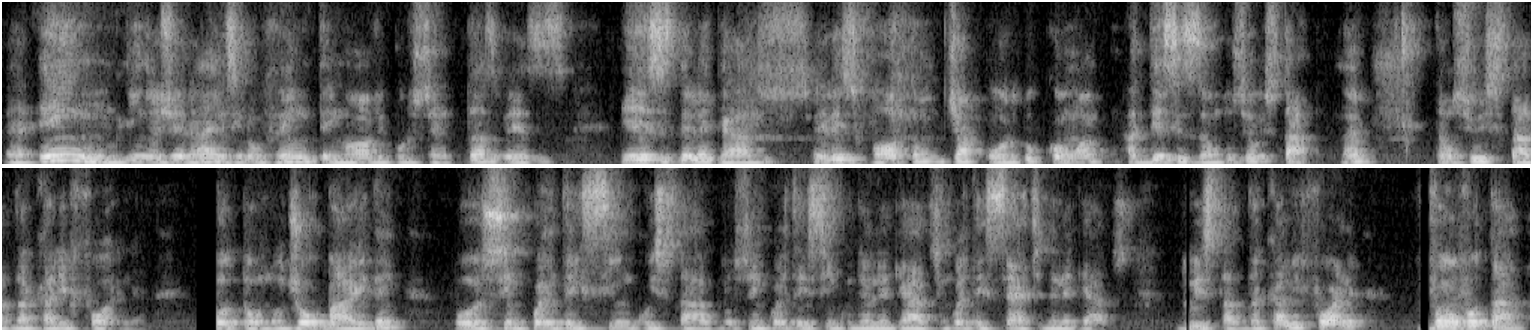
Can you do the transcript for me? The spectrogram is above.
É, em linhas gerais, em 99% das vezes, esses delegados eles votam de acordo com a, a decisão do seu estado. Né? Então, se o estado da Califórnia votou no Joe Biden, os 55 estados, 55 delegados, 57 delegados do estado da Califórnia vão votar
